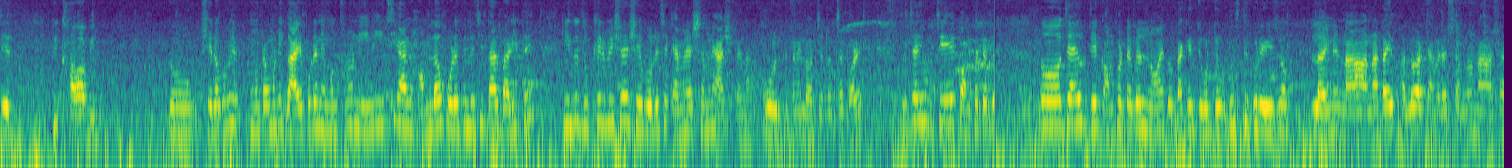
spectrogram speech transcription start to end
যে তুই খাওয়াবি। তো সেরকমই মোটামুটি গায়ে পড়ে নেমন্ত্রণ নিয়ে নিয়েছি আর হামলাও করে ফেলেছি তার বাড়িতে। কিন্তু দুঃখের বিষয়, সে বলেছে ক্যামেরার সামনে আসবে না, ও একটুখানি লজ্জা টজ্জা করে। তো যাই হোক, যে কমফোর্টেবল তো যাই হোক, যে কমফোর্টেবল নয়, তো তাকে জোর জবরদস্তি করে এইসব লাইনে না আনাটাই ভালো আর ক্যামেরার সামনেও না আসা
